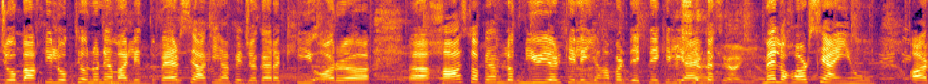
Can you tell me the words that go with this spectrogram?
جو باقی لوگ تھے انہوں نے ہمارے لیے دوپہر سے آ کے یہاں پہ جگہ رکھی اور خاص طور پہ ہم لوگ نیو ایئر کے لیے یہاں پر دیکھنے کے لیے آئے تک میں لاہور سے آئی ہوں۔ اور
